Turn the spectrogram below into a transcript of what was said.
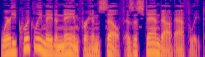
where he quickly made a name for himself as a standout athlete.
